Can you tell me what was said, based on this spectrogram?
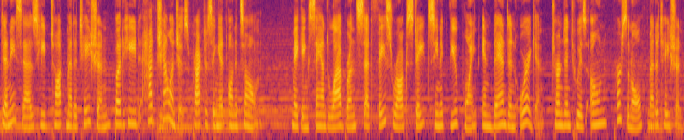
Denny says he'd taught meditation, but he'd had challenges practicing it on its own. Making sand labyrinths at Face Rock State Scenic Viewpoint in Bandon, Oregon, turned into his own personal meditation.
